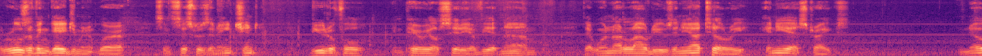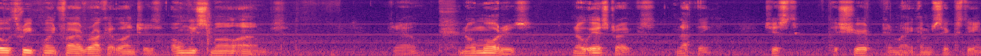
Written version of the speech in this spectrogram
the rules of engagement were, since this was an ancient, beautiful imperial city of Vietnam, that we're not allowed to use any artillery, any airstrikes, no 3.5 rocket launchers, only small arms. You know, no mortars, no airstrikes, nothing. Just the shirt and my M16.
